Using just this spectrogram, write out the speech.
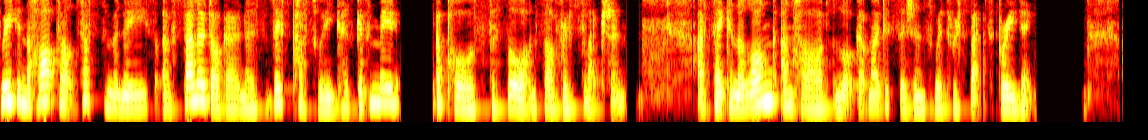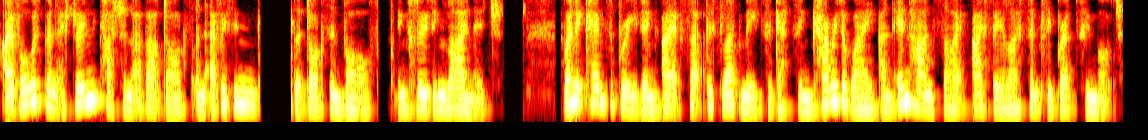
Reading the heartfelt testimonies of fellow dog owners this past week has given me a pause for thought and self reflection. I've taken a long and hard look at my decisions with respect to breeding. I have always been extremely passionate about dogs and everything that dogs involve, including lineage. When it came to breeding, I accept this led me to getting carried away, and in hindsight, I feel I simply bred too much.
